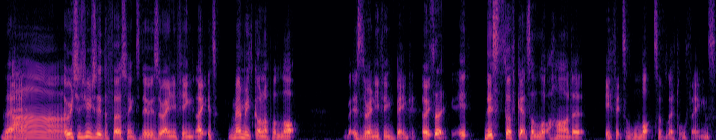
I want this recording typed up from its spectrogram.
there, Ah. which is usually the first thing to do. Is there anything like it's memory's gone up a lot? Is there anything big? Like, So- it, this stuff gets a lot harder if it's lots of little things.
